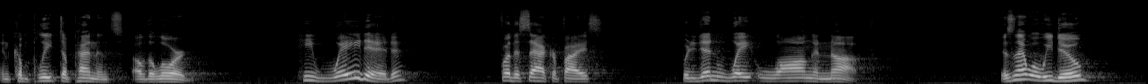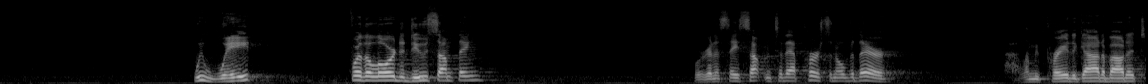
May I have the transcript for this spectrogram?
and complete dependence of the Lord. He waited for the sacrifice, but he didn't wait long enough. Isn't that what we do? We wait for the Lord to do something, we're going to say something to that person over there. Let me pray to God about it.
